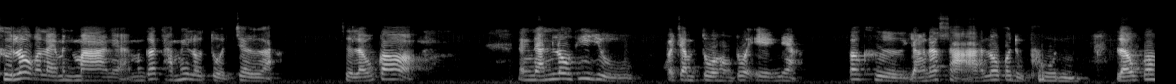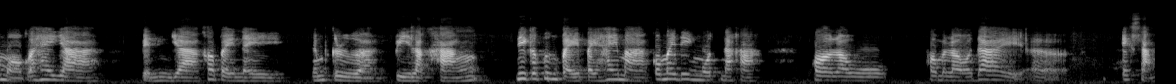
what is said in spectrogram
คือโรคอะไรมันมาเนี่ย มันก็ทำให้เราตรวจเจอเสร็จแล้วก็ ดังนั้นโรคที่อยู่ประจำตัวของตัวเองเนี่ย ก็คืออย่างรักษาโรคกระดูกพรุน แล้วก็หมอก็ให้ยาเป็นยาเข้าไปในน้ำเกลือปีละครั้ง นี่ก็เพิ่งไปไปให้มาก็ไม่ได้งดนะคะ พอเราพอมาเราได้เอ่อ X สาม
